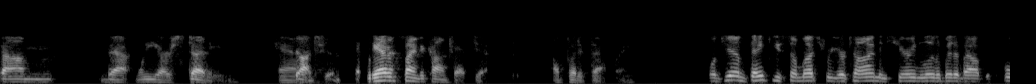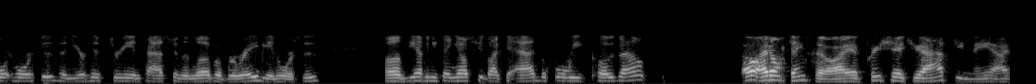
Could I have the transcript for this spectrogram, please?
some that we are studying. And gotcha. We haven't signed a contract yet. I'll put it that way. Well, Jim, thank you so much for your time and sharing a little bit about the sport horses and your history and passion and love of Arabian horses. Um, do you have anything else you'd like to add before we close out? Oh, I don't think so. I appreciate you asking me. I,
